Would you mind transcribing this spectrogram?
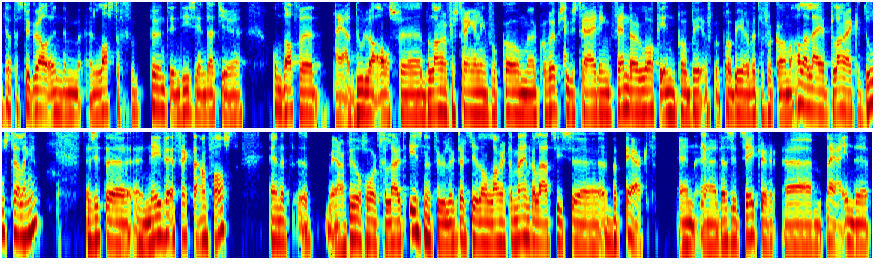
dat is natuurlijk wel een, een lastig punt in die zin dat je, omdat we nou ja, doelen als uh, belangenverstrengeling voorkomen, corruptiebestrijding, vendor lock-in proberen we te voorkomen, allerlei belangrijke doelstellingen. Daar zitten uh, neveneffecten aan vast. En het, ja, veel gehoord geluid is natuurlijk dat je dan langetermijnrelaties uh, beperkt. En ja. daar zit zeker nou ja, in de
